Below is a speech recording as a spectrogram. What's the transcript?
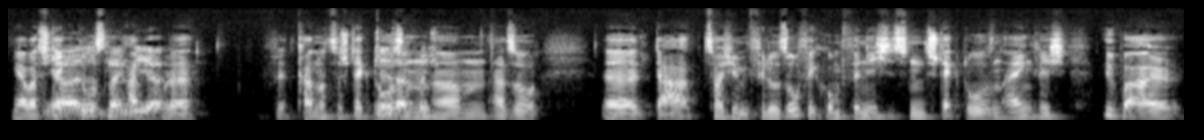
Ja, was Steckdosen ja, also hat, oder gerade noch zu Steckdosen, ja, ähm, also äh, da, zum Beispiel im Philosophikum, finde ich, sind Steckdosen eigentlich überall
